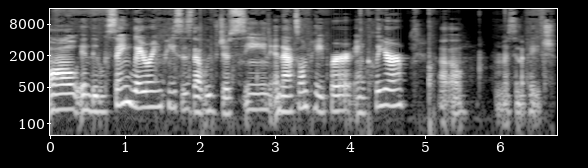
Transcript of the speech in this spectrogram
all in the same layering pieces that we've just seen. And that's on paper and clear. Uh-oh, I'm missing a page.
